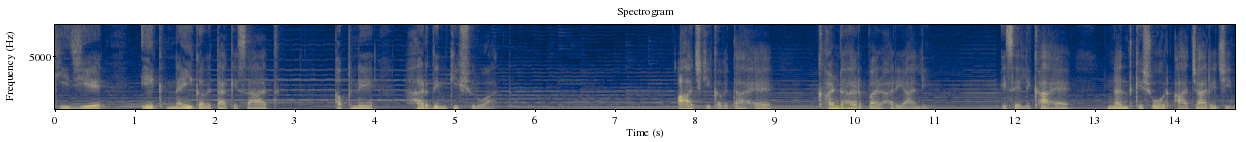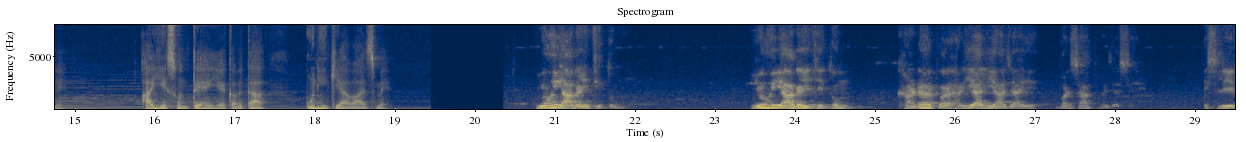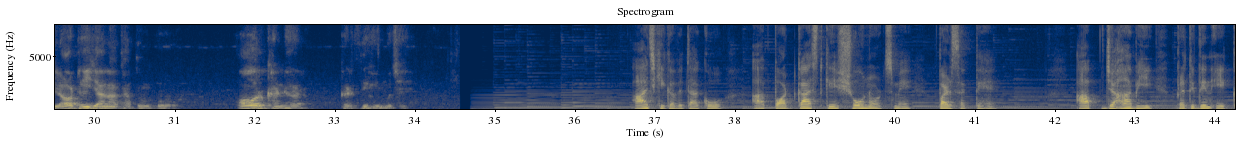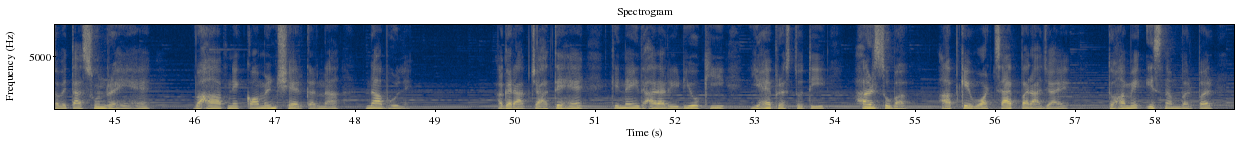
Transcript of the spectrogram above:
कीजिए एक नई कविता के साथ अपने हर दिन की शुरुआत। आज की कविता है खंडहर पर हरियाली। इसे लिखा है नंद किशोर आचार्य जी ने। आइए सुनते हैं यह कविता उन्हीं की आवाज़ में। यूँ ही आ गई थी तुम। यूँ ही आ गई थी तुम। खंडहर पर हरियाली आ जाए बरसात में जैसे इसलिए लौट ही जाना था तुमको। और खंडहर करती हुई मुझे। आज की कविता को आप पॉडकास्ट के शो नोट्स में पढ़ सकते हैं। आप जहाँ भी प्रतिदिन एक कविता सुन रहे हैं, वहाँ अपने कमेंट शेयर करना ना भूलें। अगर आप चाहते हैं कि नई धारा रेडियो की यह प्रस्तुति हर सुबह आपके व्हाट्सएप पर आ जाए तो हमें इस नंबर पर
